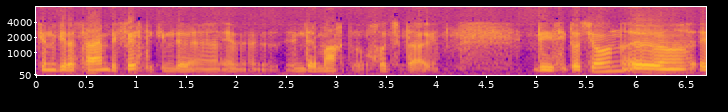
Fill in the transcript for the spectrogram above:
können wir sagen, befestigt in der, äh, in der Macht heutzutage. Die Situation äh, äh,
